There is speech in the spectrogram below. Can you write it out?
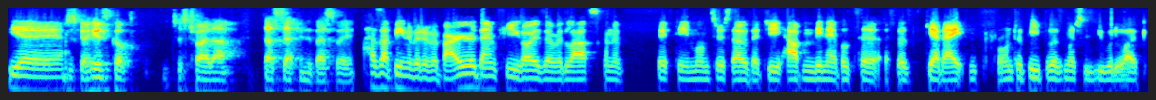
Yeah, yeah, yeah. Just go. Here's a cup. Just try that that's definitely the best way. Has that been a bit of a barrier then for you guys over the last kind of 15 months or so that you haven't been able to, I suppose, get out in front of people as much as you would like?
